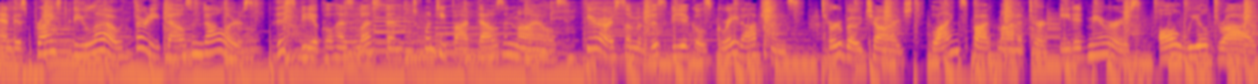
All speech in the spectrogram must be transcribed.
and is priced below $30,000. This vehicle has less than 25,000 miles. Here are some of this vehicle's great options. Turbocharged, blind spot monitor, heated mirrors, all-wheel drive,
